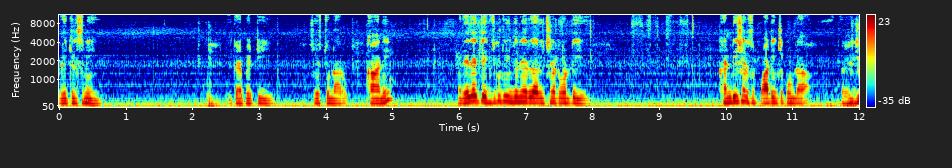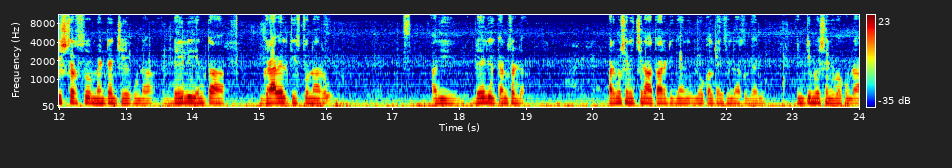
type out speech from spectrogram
వెహికల్స్ని ఇక్కడ పెట్టి చేస్తున్నారు. కానీ మరి ఏదైతే ఎగ్జిక్యూటివ్ ఇంజనీర్ గారు ఇచ్చినటువంటి కండిషన్స్ పాటించకుండా రిజిస్టర్స్ మెయింటైన్ చేయకుండా డైలీ ఎంత గ్రావెల్ తీస్తున్నారు అది డైలీ కన్సల్ట్ పర్మిషన్ ఇచ్చిన అథారిటీకి కానీ లోకల్ తహసీల్దార్స్ కానీ ఇంటిమేషన్ ఇవ్వకుండా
